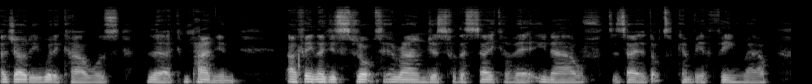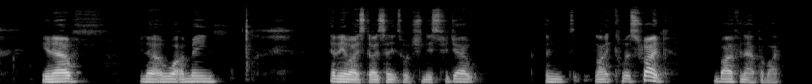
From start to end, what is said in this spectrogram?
uh, Jodie Whittaker was the companion. I think they just swapped it around just for the sake of it, you know, to say the doctor can be a female. You know? You know what I mean? Anyways, guys, thanks for watching this video. And like, comment, subscribe. Bye for now. Bye bye.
